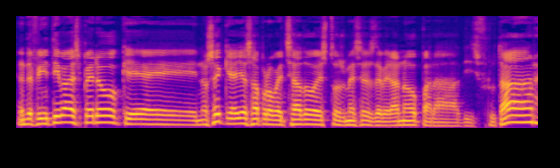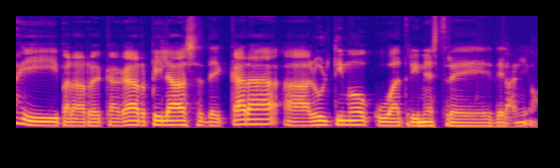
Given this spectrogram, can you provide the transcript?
En definitiva, espero que, no sé, que hayas aprovechado estos meses de verano para disfrutar y para recargar pilas de cara al último cuatrimestre del año.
